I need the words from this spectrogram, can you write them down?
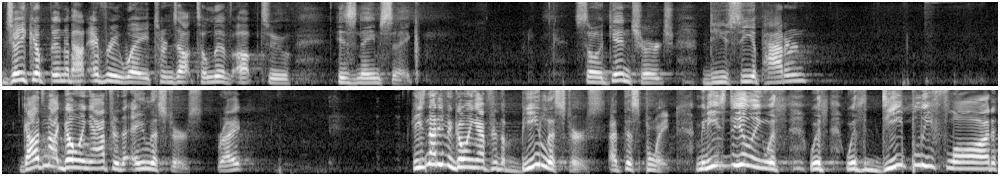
Jacob, in about every way, turns out to live up to his namesake. So, again, church, do you see a pattern? God's not going after the A-listers, right? He's not even going after the B-listers at this point. I mean, he's dealing with, with, with deeply flawed,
